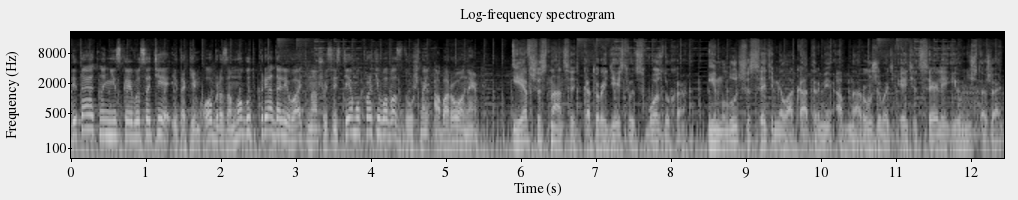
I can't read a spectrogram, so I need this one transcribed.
летают на низкой высоте и таким образом могут преодолевать нашу систему противовоздушной обороны. И F-16, который действует с воздуха, им лучше с этими локаторами обнаруживать эти цели и уничтожать.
